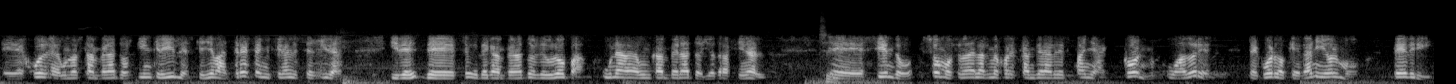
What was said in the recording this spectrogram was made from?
eh, juegue unos campeonatos increíbles, que lleva tres semifinales seguidas y de, de, campeonatos de Europa, una un campeonato y otra final, eh, siendo somos una de las mejores canteras de España con jugadores, recuerdo que Dani Olmo, Pedri,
